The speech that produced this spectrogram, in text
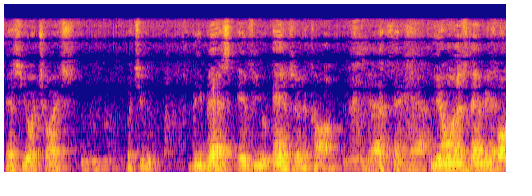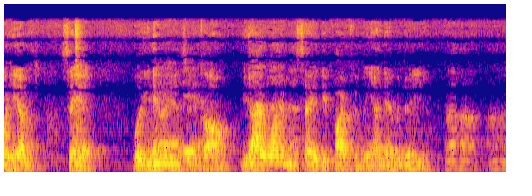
It's your choice. Mm-hmm. But you be best if you answer the call. Yes, amen. You don't want to stand before him saying, well, you never answered the call. Yeah, I want him to say, depart from me, I never knew you. Uh-huh. Uh-huh.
